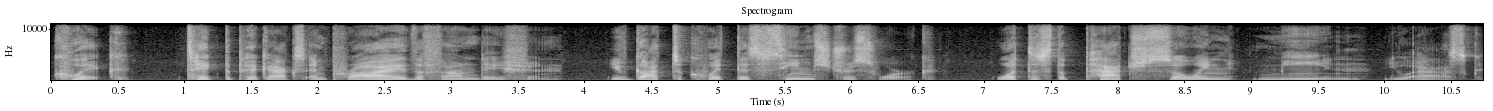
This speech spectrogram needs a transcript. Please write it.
Quick, take the pickaxe and pry the foundation. You've got to quit this seamstress work. What does the patch sewing mean, you ask?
